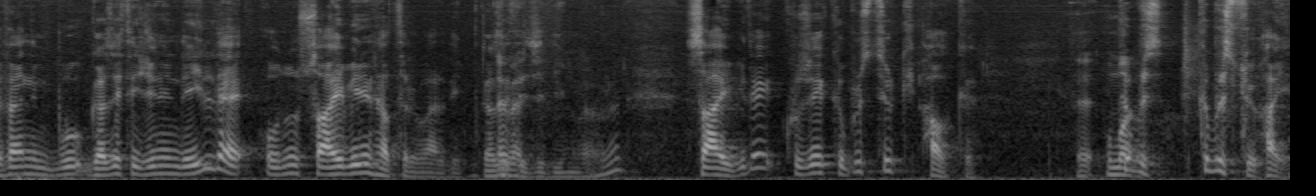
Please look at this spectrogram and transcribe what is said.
efendim bu gazetecinin değil de onun sahibinin hatırı var diyeyim. Gazeteci Evet. diyeyim ben ona. Sahibi de Kuzey Kıbrıs Türk halkı. E, umarım. Kıbrıs Kıbrıs Türk hayır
